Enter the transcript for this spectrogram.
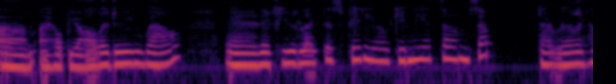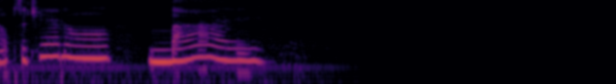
Um, I hope you all are doing well. And if you like this video, give me a thumbs up. That really helps the channel. Bye.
